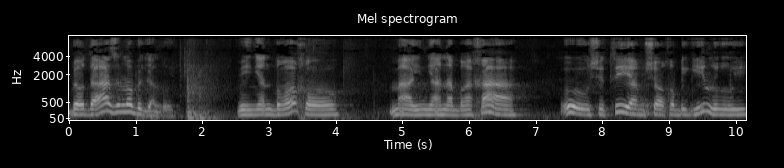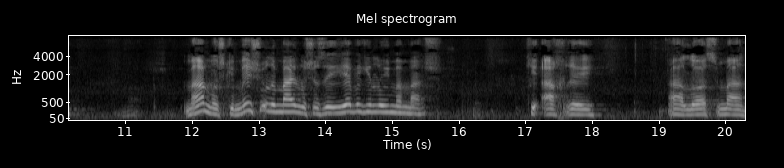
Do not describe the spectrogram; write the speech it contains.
בהודעה זה לא בגלוי. ועניין ברוכו, מה עניין הברכה? הוא שתהיה המשוכו בגילוי. ממש כמישהו למיילו, שזה יהיה בגילוי ממש. כי אחרי הלא הזמן,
